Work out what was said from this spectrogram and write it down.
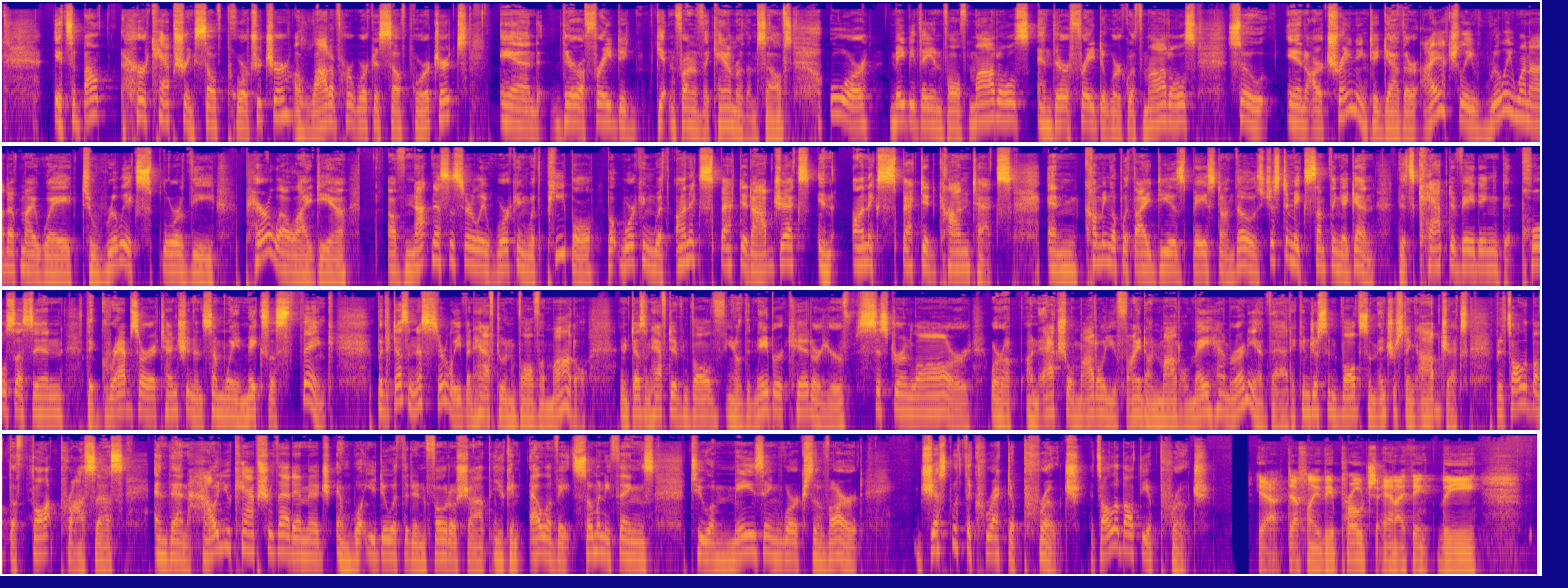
it's about her capturing self portraiture. A lot of her work is self portraits, and they're afraid to get in front of the camera themselves. Or maybe they involve models and they're afraid to work with models. So, in our training together, I actually really went out of my way to really explore the parallel idea of not necessarily working with people, but working with unexpected objects in unexpected contexts and coming up with ideas based on those just to make something, again, that's captivating, that pulls us in, that grabs our attention in some way and makes us think. But it doesn't necessarily even have to involve a model. It doesn't have to involve, you know, the neighbor kid or your sister in law or, or a, an actual model you find on Model Mayhem or any of that. It can just involve some interesting objects. But it's all about the thought process and then how you capture that image and what you do with it in Photoshop, you can elevate so many things to amazing works of art just with the correct approach. It's all about the approach. Yeah, definitely the approach and I think the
